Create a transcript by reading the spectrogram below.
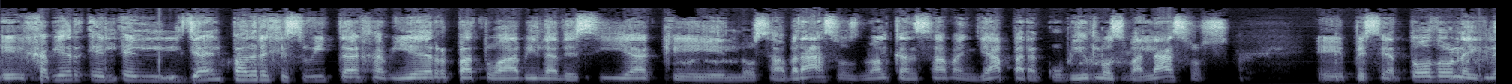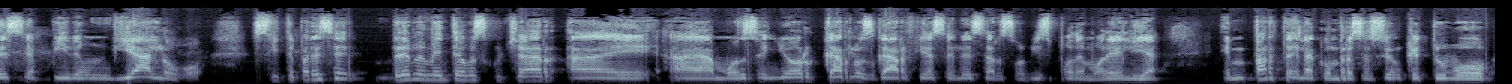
Eh, Javier, el, ya el padre jesuita Javier Pato Ávila decía que los abrazos no alcanzaban ya para cubrir los balazos. Eh, pese a todo, la iglesia pide un diálogo. Si te parece, brevemente vamos a escuchar a, eh, a Monseñor Carlos Garfias, él es arzobispo de Morelia, en parte de la conversación que tuvo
